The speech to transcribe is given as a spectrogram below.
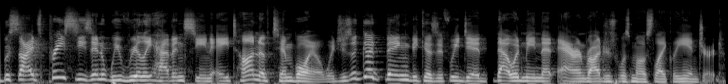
besides preseason, we really haven't seen a ton of Tim Boyle, which is a good thing because if we did, that would mean that Aaron Rodgers was most likely injured.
